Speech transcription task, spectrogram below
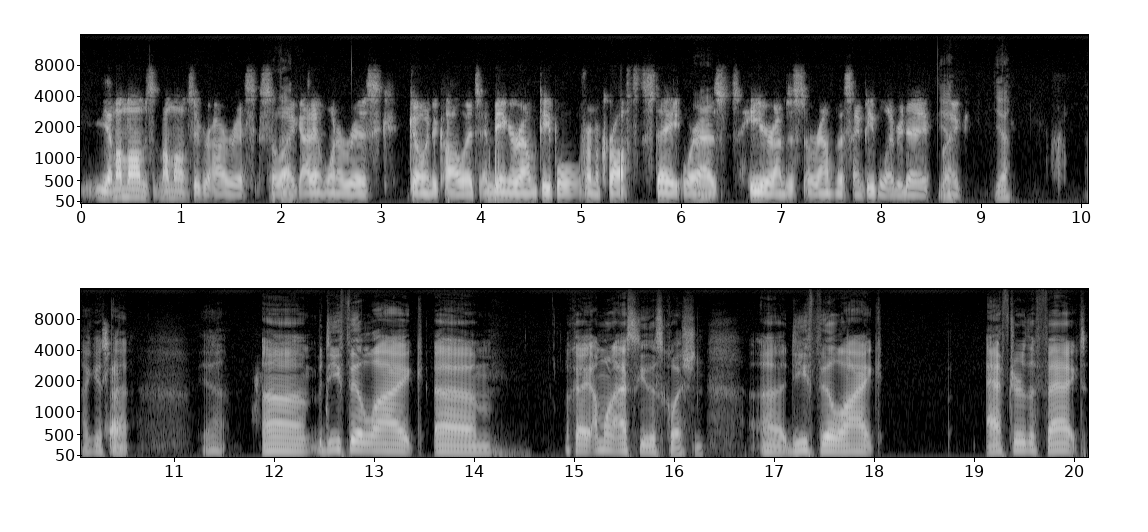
yeah, my mom's my mom's super high risk, so Okay. like I didn't want to risk going to college and being around people from across the state. Whereas here, I'm just around the same people every day. Yeah. Like yeah, I get So- that. Yeah. Um. but Do you feel like um? Okay, I'm gonna ask you this question. Uh, do you feel like after the fact,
